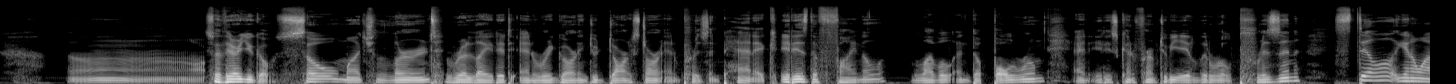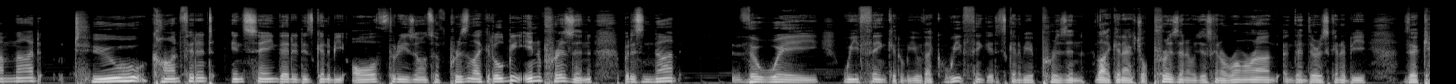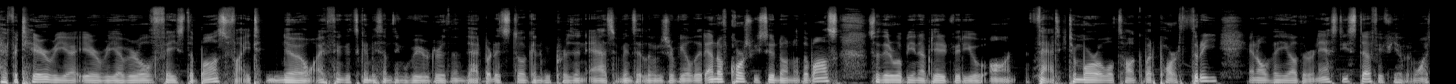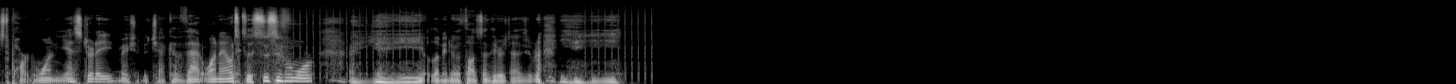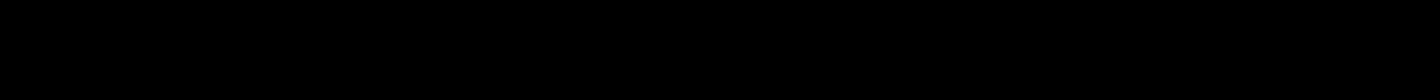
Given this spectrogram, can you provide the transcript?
Uh, so there you go. So much learned related and regarding to Darkstar and Prison Panic. It is the final level in the ballroom and it is confirmed to be a literal prison. Still, you know, I'm not too confident in saying that it is going to be all three zones of prison. Like, it'll be in prison, but it's not the way we think it'll be. Like, we think it's gonna be a prison, like an actual prison, and we're just gonna roam around, and then there's gonna be the cafeteria area where we'll face the boss fight. No, I think it's gonna be something weirder than that, but it's still gonna be prison as Vincent Lewis revealed it. And of course, we still don't know the boss, so there will be an updated video on that. Tomorrow we'll talk about part 3 and all the other nasty stuff. If you haven't watched part 1 yesterday, make sure to check that one out. So, Susu for more. Let me know your thoughts and theories.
